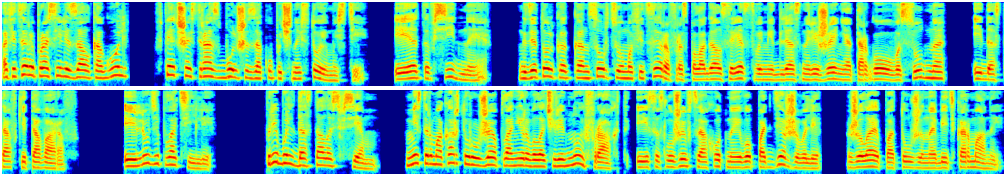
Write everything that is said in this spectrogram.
Офицеры просили за алкоголь в 5-6 раз больше закупочной стоимости. И это в Сиднее, где только консорциум офицеров располагал средствами для снаряжения торгового судна и доставки товаров. И люди платили. Прибыль досталась всем. Мистер МакАртур уже планировал очередной фрахт, и сослуживцы охотно его поддерживали, желая потуже набить карманы.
